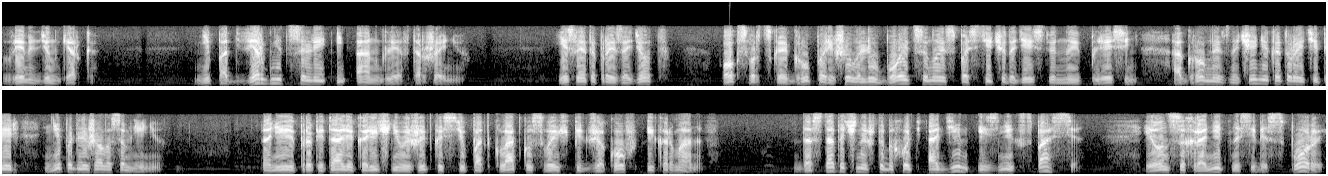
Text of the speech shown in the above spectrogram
время Дюнкерка не подвергнется ли и Англия вторжению. Если это произойдет, Оксфордская группа решила любой ценой спасти чудодейственную плесень, огромное значение которой теперь не подлежало сомнению. Они пропитали коричневой жидкостью подкладку своих пиджаков и карманов. Достаточно, чтобы хоть один из них спасся, и он сохранит на себе споры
